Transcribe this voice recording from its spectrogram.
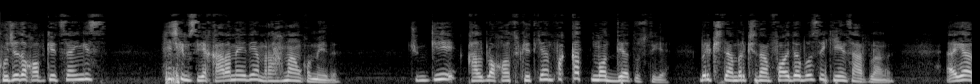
Ko'chada qolib ketsangiz, hech kim sizga qaramaydi ham, rahm qilmaydi. Chunki qalblar qotib ketgan faqat moddiyat ustiga. Bir kishidan bir kishidan foyda bo'lsa, keyin sarflanadi. Agar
